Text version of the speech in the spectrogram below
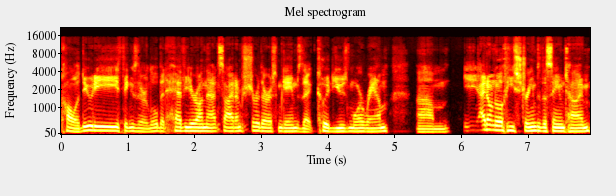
Call of Duty, things that are a little bit heavier on that side. I'm sure there are some games that could use more RAM. Um, I don't know if he streams at the same time.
